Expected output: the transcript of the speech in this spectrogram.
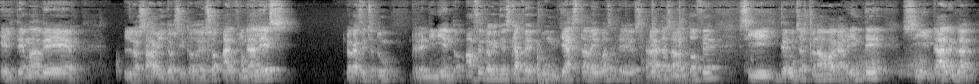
el tema de los hábitos y todo eso, al final es lo que has dicho tú, rendimiento. Haces lo que tienes que hacer, pum, ya está, da igual si te despiertas a las 12, si te duchas con agua caliente, si tal, en plan,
